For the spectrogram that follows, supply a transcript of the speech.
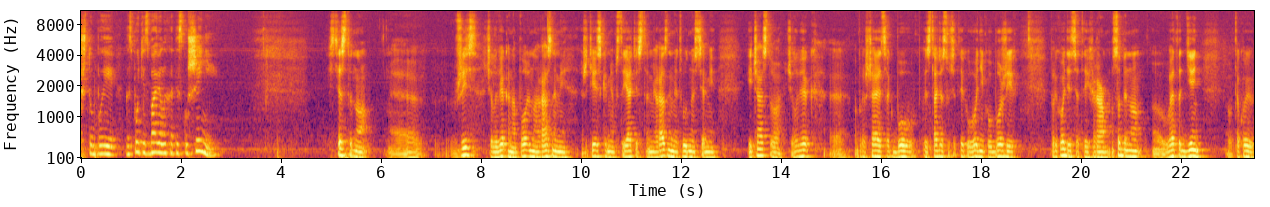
чтобы Господь избавил их от искушений. Естественно, э, жизнь человека наполнена разными житейскими обстоятельствами, разными трудностями. И часто человек э, обращается к Богу, к предстательству святых угодников Божьих, приходит в святый храм. Особенно э, в этот день, вот такой э,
